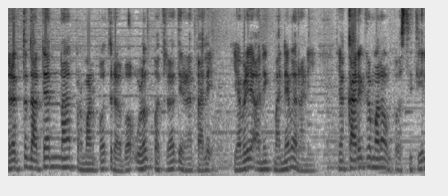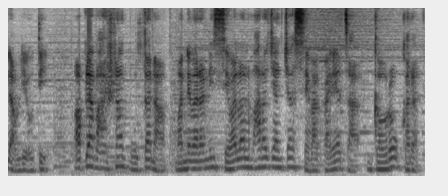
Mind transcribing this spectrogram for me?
रक्तदात्यांना प्रमाणपत्र व ओळखपत्र देण्यात आले. यावेळी अनेक मान्यवरांनी या कार्यक्रमाला उपस्थिती लावली होती. आपल्या भाषणात बोलताना मान्यवरांनी सेवालाल महाराज यांच्या सेवा कार्याचा गौरव करत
